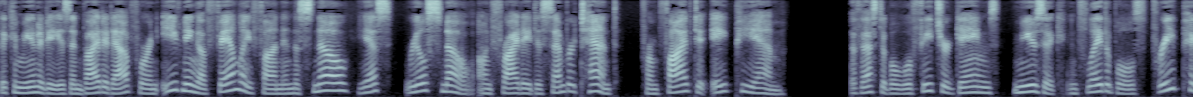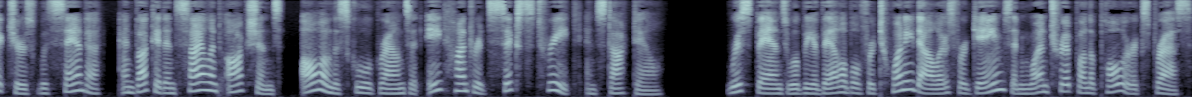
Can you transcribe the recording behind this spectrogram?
The community is invited out for an evening of family fun in the snow, yes, real snow, on Friday, December 10th, from 5 to 8 p.m. The festival will feature games, music, inflatables, free pictures with Santa, and bucket and silent auctions, all on the school grounds at 800 6th Street in Stockdale. Wristbands will be available for $20 for games and one trip on the Polar Express.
